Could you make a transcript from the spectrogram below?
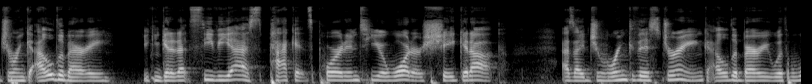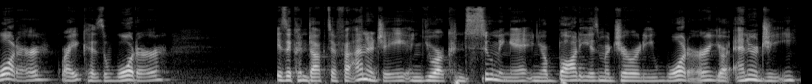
drink elderberry. You can get it at CVS, packets, pour it into your water, shake it up. As I drink this drink, elderberry with water, right? Because water is a conductor for energy and you are consuming it, and your body is majority water, your energy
